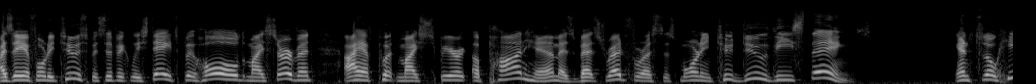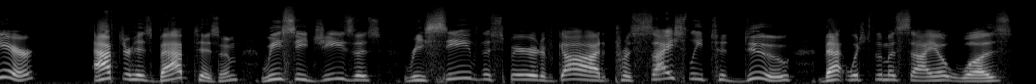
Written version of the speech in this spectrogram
Isaiah 42 specifically states, Behold, my servant, I have put my spirit upon him, as Betts read for us this morning, to do these things. And so here, after his baptism, we see Jesus receive the Spirit of God precisely to do that which the Messiah was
